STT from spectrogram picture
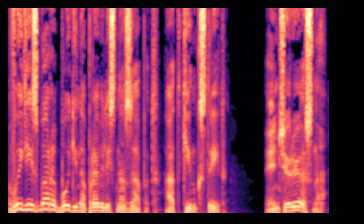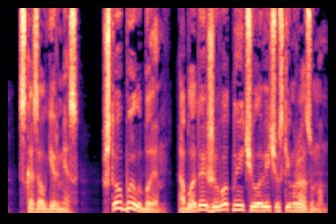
Выйдя из бара, боги направились на запад, от Кинг-стрит. «Интересно», — сказал Гермес. «Что было бы, обладая животные человеческим разумом?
